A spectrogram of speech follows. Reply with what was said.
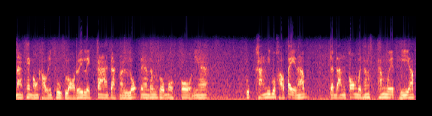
หน้าแข้งของเขานี่ถูกหล่อด้วยเหล็กก้าจากนรกเลยนะท่านผู้ชมโอ้โหนี่ฮะทุกครั้งที่พวกเขาเตะนะครับ จะดังกล้องไปทั้งทั้งเวทีครับ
